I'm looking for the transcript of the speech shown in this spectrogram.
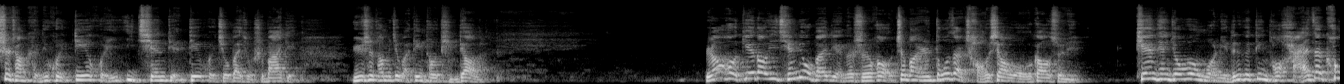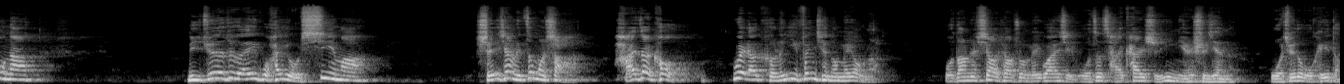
市场肯定会跌回一千点，跌回九百九十八点，于是他们就把定投停掉了。然后跌到一千六百点的时候，这帮人都在嘲笑我，我告诉你，天天就问我，你的那个定投还在扣呢？你觉得这个 A 股还有戏吗？谁像你这么傻？还在扣，未来可能一分钱都没有了。我当时笑笑说：“没关系，我这才开始一年时间呢，我觉得我可以等。”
